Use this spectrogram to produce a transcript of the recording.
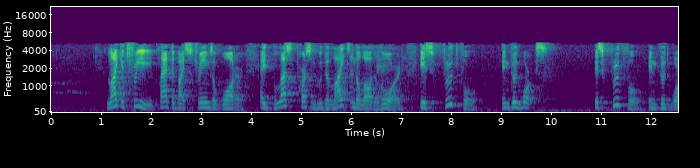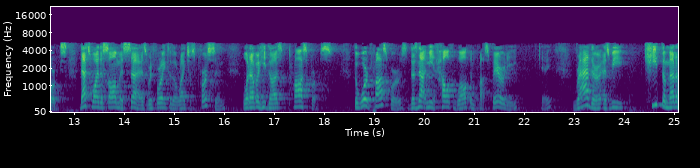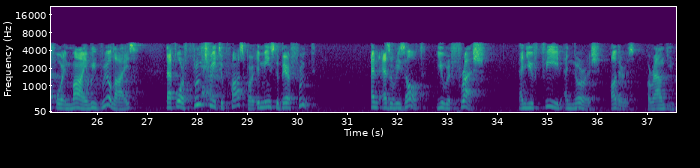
Like a tree planted by streams of water, a blessed person who delights in the law of the Lord is fruitful in good works. Is fruitful in good works. That's why the psalmist says, referring to the righteous person, whatever he does prospers. The word prospers does not mean health, wealth, and prosperity. Okay? Rather, as we keep the metaphor in mind, we realize that for a fruit tree to prosper, it means to bear fruit. And as a result, you refresh and you feed and nourish others around you.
